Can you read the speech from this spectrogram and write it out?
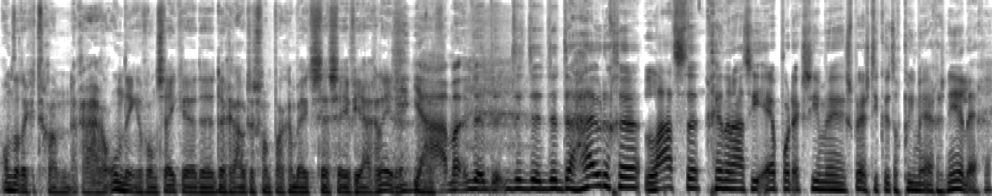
Omdat ik het gewoon rare ondingen vond. Zeker de, de routers van pak een beetje zes, zeven jaar geleden. Ja, maar de, de, de, de, de huidige laatste generatie Airport Extreme Express... die kun je toch prima ergens neerleggen?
